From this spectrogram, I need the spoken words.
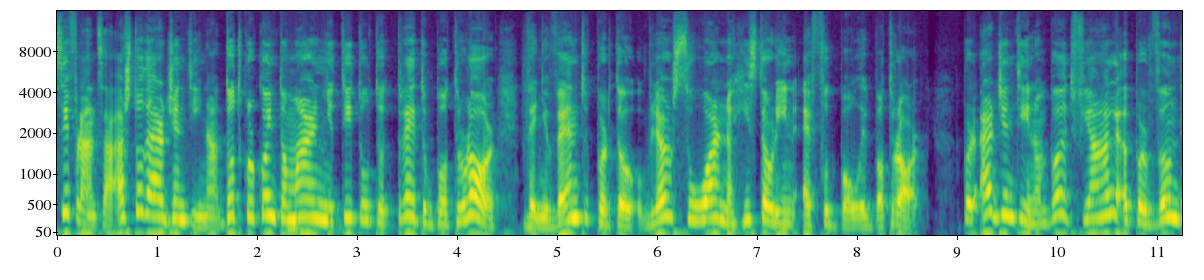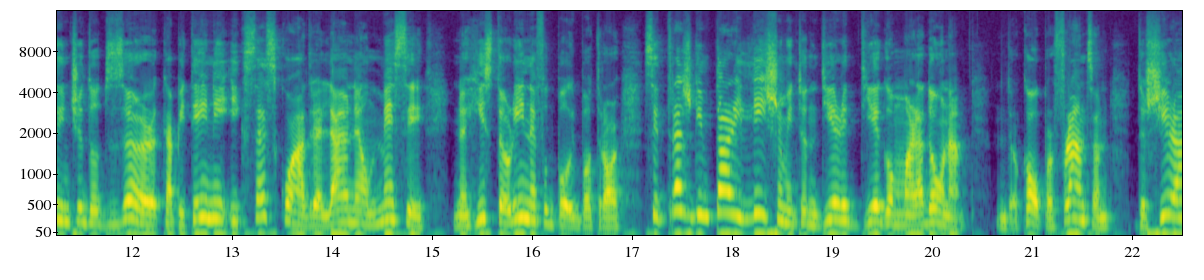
Si Franca, ashtu dhe Argjentina do të kërkojnë të marrin një titull të tretë botëror dhe një vend për të vlerësuar në historinë e futbollit botëror. Për Argjentinën bëhet fjalë për vendin që do të zërë kapiteni i kësaj skuadre, Lionel Messi, në historinë e futbollit botëror, si trashëgimtar i ligjshëm i të ndjerit Diego Maradona. Ndërkohë për Francën, dëshira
